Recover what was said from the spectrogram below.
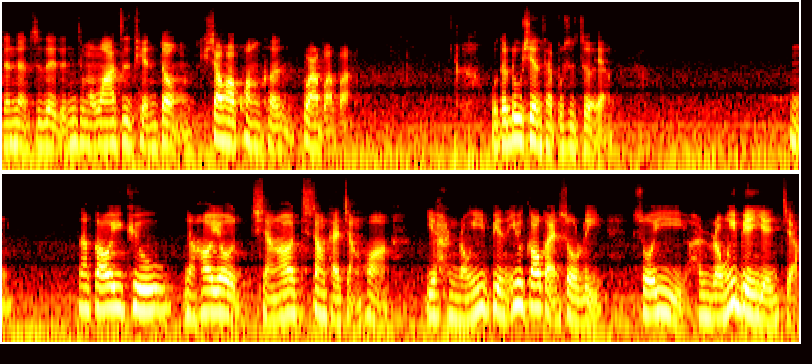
等等之类的，你怎么挖字填洞、笑话矿坑，不拉不拉。我的路线才不是这样，嗯，那高 EQ，然后又想要上台讲话，也很容易变，因为高感受力，所以很容易变演讲。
